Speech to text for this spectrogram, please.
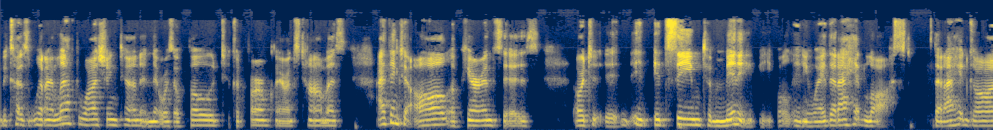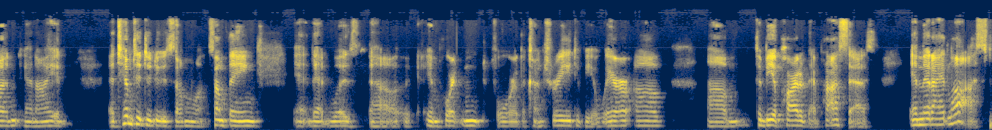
because when I left Washington and there was a vote to confirm Clarence Thomas, I think to all appearances, or to it, it, seemed to many people anyway that I had lost, that I had gone and I had attempted to do some, something eh, that was uh, important for the country to be aware of, um, to be a part of that process, and that I had lost.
